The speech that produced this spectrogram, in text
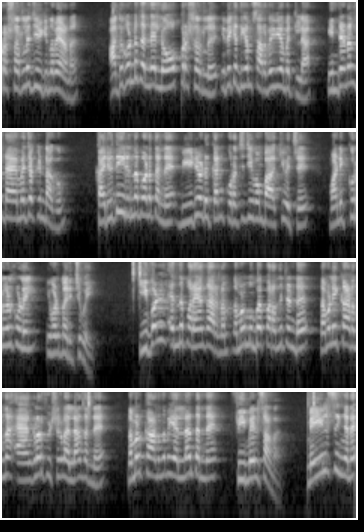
പ്രഷറിൽ ജീവിക്കുന്നവയാണ്. അതുകൊണ്ട് തന്നെ ലോ പ്രഷറിൽ ഇവയ്ക്ക് അധികം സർവൈവ് ചെയ്യാൻ പറ്റില്ല. ഇന്റേണൽ ഡാമേജ് ഒക്കെ ഉണ്ടാകും. കരുതി ഇരുന്ന പോലെ തന്നെ വീഡിയോ എടുക്കാൻ കുറച്ച് ജീവൻ ബാക്കി വെച്ച് മണിക്കൂറുകൾക്കുള്ളിൽ ഇവൾ മരിച്ചുപോയി. ഇവൾ എന്ന് പറയാൻ കാരണം നമ്മൾ മുമ്പേ പറഞ്ഞിട്ടുണ്ട് നമ്മൾ ഈ കാണുന്ന ആംഗ്ലർ ഫിഷുകളെല്ലാം തന്നെ നമ്മൾ കാണുന്നവയെല്ലാം തന്നെ ഫീമെയിൽസ് ആണ്. മെയിൽസ് ഇങ്ങനെ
